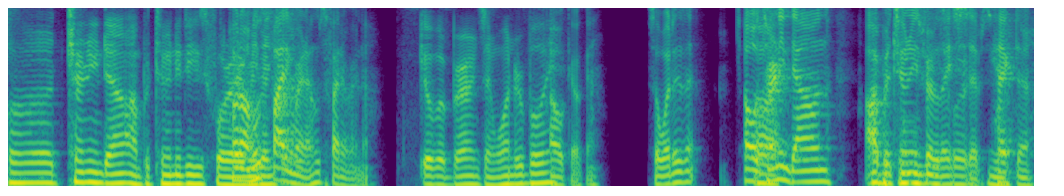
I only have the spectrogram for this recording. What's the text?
Uh, turning down opportunities for Hold on, who's fighting right now? Who's fighting right now? Gilbert Burns and Wonder Boy. Oh, okay, okay. So what is it? Oh, Uh, turning down opportunities, for opportunities for- relationships. yeah. Hector,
